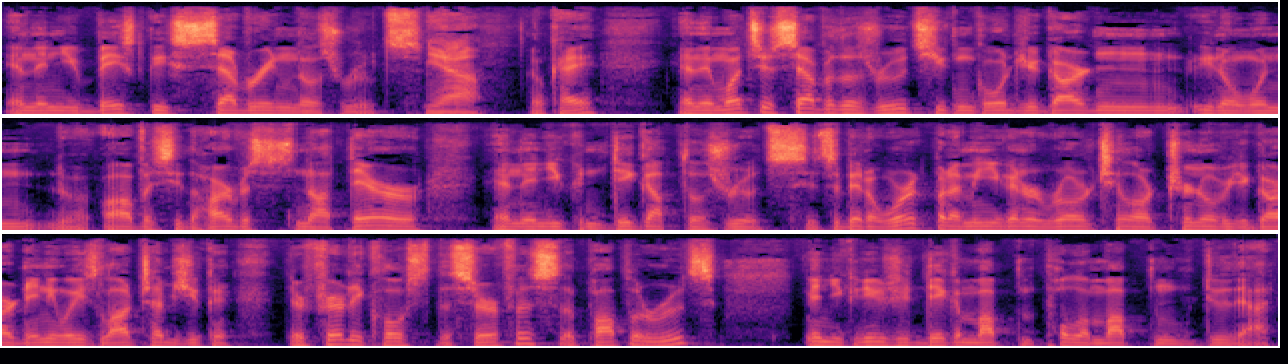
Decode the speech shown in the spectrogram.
And then you're basically severing those roots. Yeah. Okay. And then once you sever those roots, you can go into your garden, you know, when obviously the harvest is not there, and then you can dig up those roots. It's a bit of work, but I mean, you're going to rototill or turn over your garden anyways. A lot of times you can, they're fairly close to the surface, the poplar roots, and you can usually dig them up and pull them up and do that.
